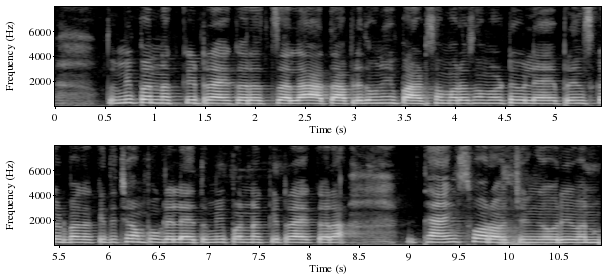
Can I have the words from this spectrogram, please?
तुम्ही पण नक्की ट्राय करत चला. आता आपले दोन्ही पार्ट समोरासमोर ठेवले आहे. प्रिन्स कट बघा किती छान फुगलेले आहे. तुम्ही पण नक्की ट्राय करा. Thanks for watching everyone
